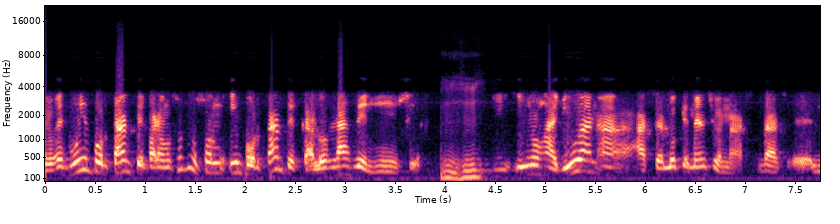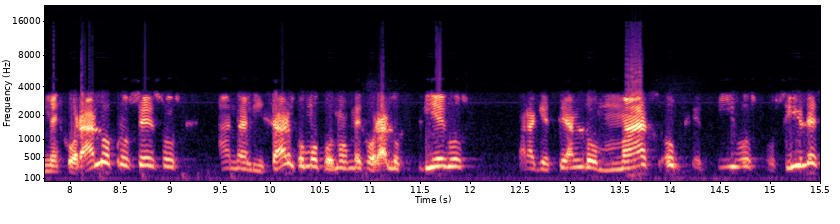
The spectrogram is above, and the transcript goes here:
Pero es muy importante, para nosotros son importantes, Carlos, las denuncias. y, nos ayudan a, hacer lo que mencionas, las, eh, mejorar los procesos, analizar cómo podemos mejorar los pliegos para que sean lo más objetivos posibles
